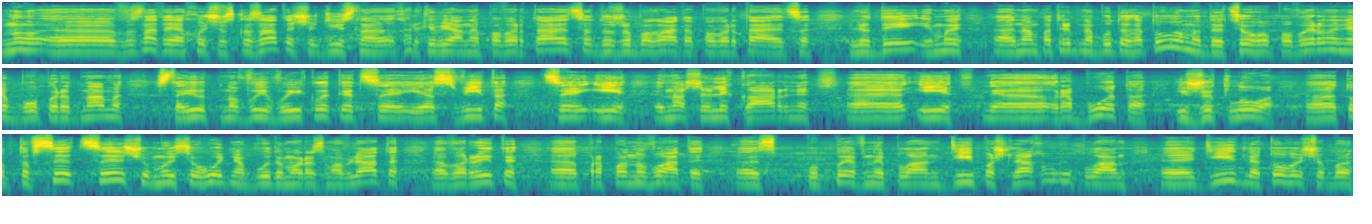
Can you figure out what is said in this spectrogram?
Ну е, ви знаєте, я хочу сказати, що дійсно харків'яни повертаються. Дуже багато повертається людей, і ми нам потрібно бути готовими до цього повернення, бо перед нами стають нові виклики. Це і освіта, це і наші лікарні, і робота, і житло. Тобто, все це, що ми сьогодні будемо розмовляти, говорити, е, пропонувати е, певний план дій, пошляховий план е, дій для того, щоб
